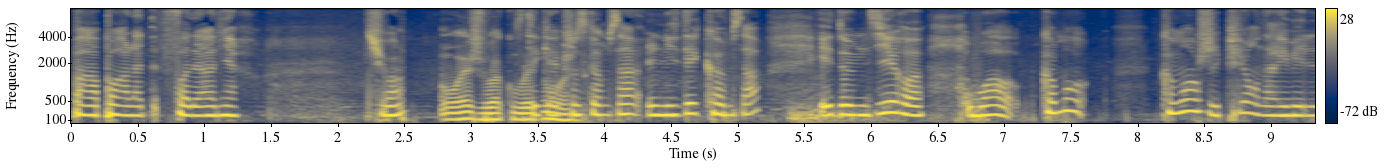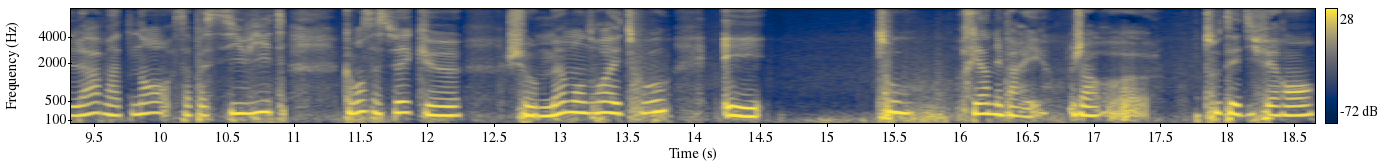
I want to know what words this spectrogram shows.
par rapport à la fois dernière, tu vois? Ouais, je vois C'était complètement. quelque ouais. chose comme ça, une idée comme ça, et de me dire, waouh, comment, comment j'ai pu en arriver là maintenant? Ça passe si vite. Comment ça se fait que je suis au même endroit et tout, et tout, rien n'est pareil. Genre, euh, tout est différent.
